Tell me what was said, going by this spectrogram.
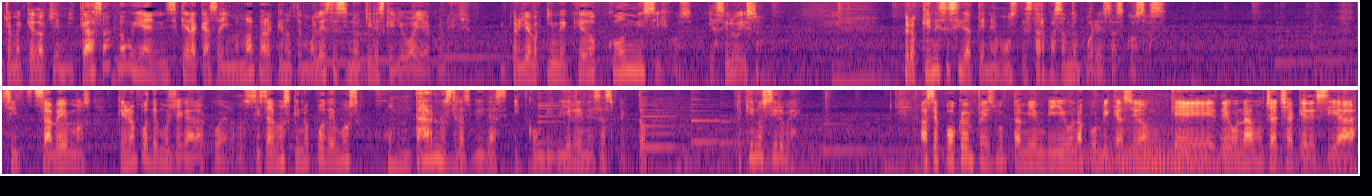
yo me quedo aquí en mi casa, no voy a ni siquiera a casa de mi mamá para que no te molestes si no quieres que yo vaya con ella. Pero yo aquí me quedo con mis hijos. Y así lo hizo. Pero ¿qué necesidad tenemos de estar pasando por esas cosas? Si sabemos que no podemos llegar a acuerdos, si sabemos que no podemos juntar nuestras vidas y convivir en ese aspecto, ¿de qué nos sirve? Hace poco en Facebook también vi una publicación que, de una muchacha que decía,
